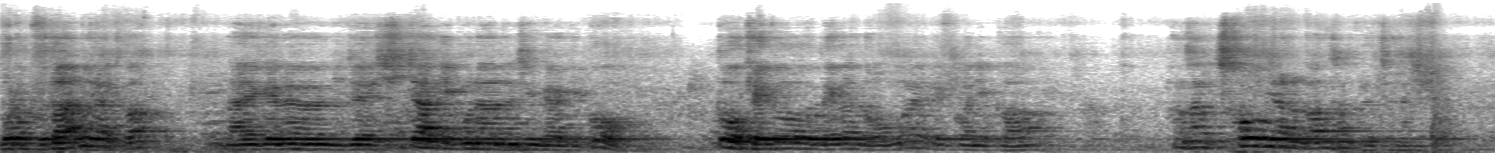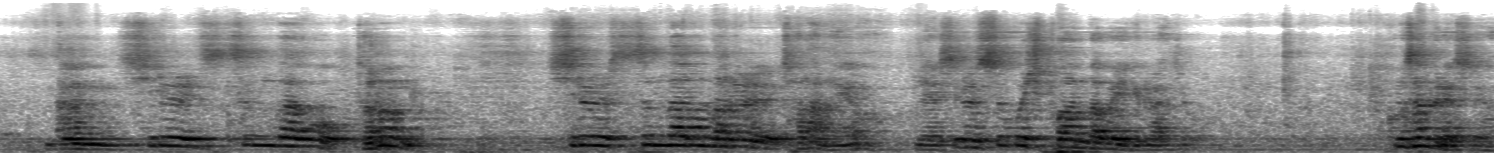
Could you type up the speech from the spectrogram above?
뭐라 부담이랄까 나에게는 이제 시작이구나 하는 생각이고 또 걔도 내가 넘어야 될 거니까 항상 처음이라는 거 항상 그렇잖아요. 그러니까 시를 쓴다고 저는 시를 쓴다는 말을 잘 안 해요. 네, 시를 쓰고 싶어 한다고 얘기를 하죠. 항상 그랬어요.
